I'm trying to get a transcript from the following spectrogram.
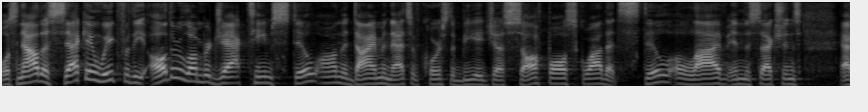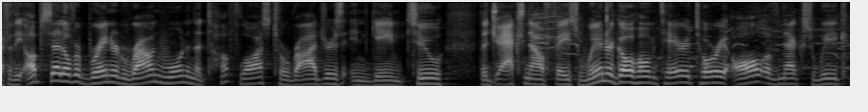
Well, it's now the second week for the other Lumberjack team still on the diamond. That's, of course, the BHS softball squad that's still alive in the sections after the upset over Brainerd round one and the tough loss to Rogers in game two. The Jacks now face win or go home territory all of next week.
